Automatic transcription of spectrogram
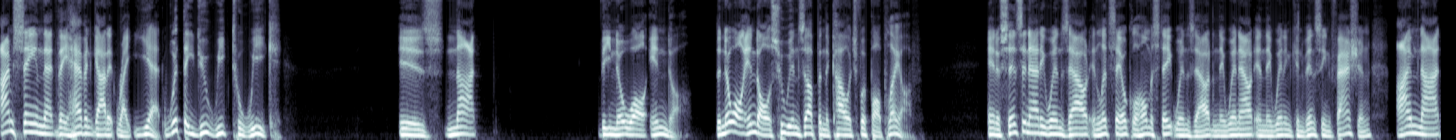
I'm saying that they haven't got it right yet. What they do week to week is not the no all end all. The no all end all is who ends up in the college football playoff. And if Cincinnati wins out, and let's say Oklahoma State wins out, and they win out and they win in convincing fashion, I'm not.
